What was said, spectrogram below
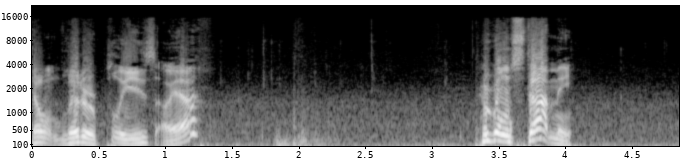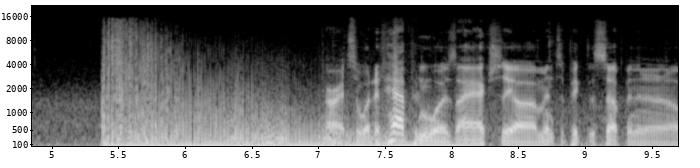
Don't litter, please. Oh, yeah? Who gonna stop me? Alright, so what had happened was I actually uh, meant to pick this up and then uh,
